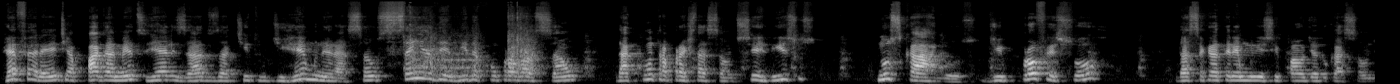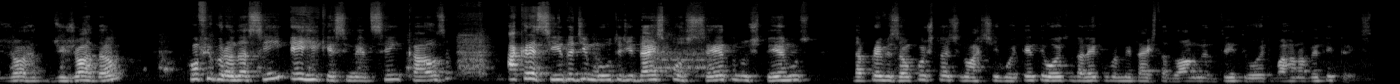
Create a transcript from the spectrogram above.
referente a pagamentos realizados a título de remuneração sem a devida comprovação da contraprestação de serviços nos cargos de professor da Secretaria Municipal de Educação de Jordão configurando assim enriquecimento sem causa, acrescida de multa de 10% nos termos da previsão constante no artigo 88 da Lei Complementar Estadual número 38/93.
